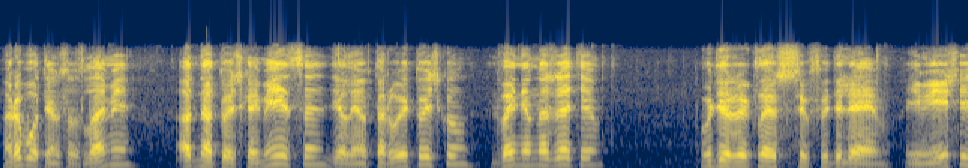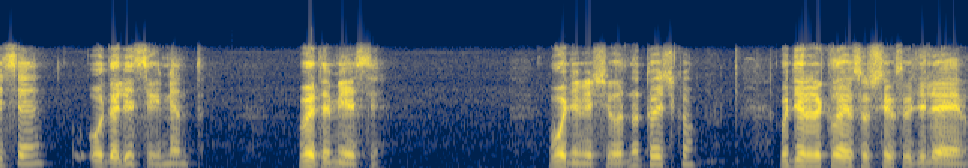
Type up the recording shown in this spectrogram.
Работаем со узлами. Одна точка имеется. Делаем вторую точку двойным нажатием. Удерживая клавишу Shift, выделяем имеющийся. Удалить сегмент в этом месте. Вводим еще одну точку. Удерживая клавишу Shift, выделяем,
